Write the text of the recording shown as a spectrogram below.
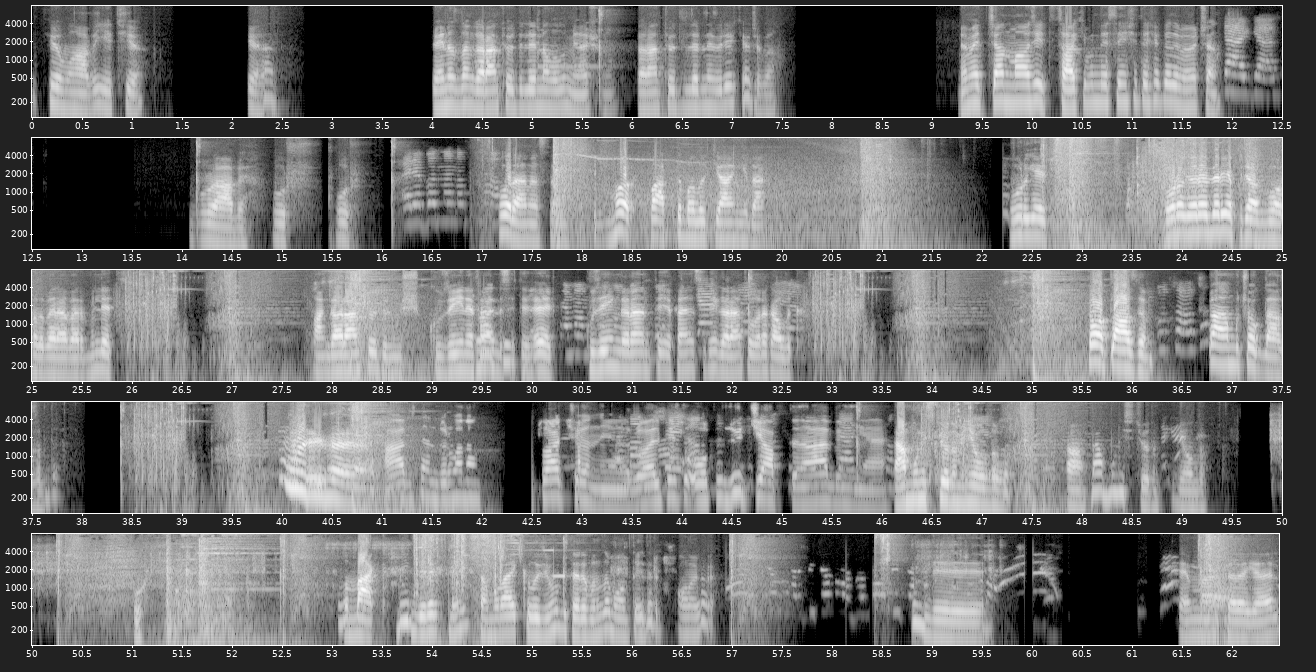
Yetiyor mu abi? Yetiyor. Yetiyor herhalde. En azından garanti ödüllerini alalım ya şunu. Garanti ödülleri ne veriyor ki acaba? Mehmetcan Macit. Takibin desteğin için teşekkür ederim Mehmetcan. Gel gel. Vur abi. Vur. Vur. Arabanın anasını al. Vur anasını. Vur. Battı balık yan gider. Vur geç. Sonra görevleri yapacağız bu arada beraber millet. Lan garanti ödülmüş. Kuzey'in efendi seti. Evet. Tamam, Kuzey'in garanti tamam. efendi Gel, setini garanti olarak aldık. Çok lazım. Şu an bu çok lazımdı. Uy be. Abi sen durmadan kutu açıyorsun ya. Royal Pass'i 33 yaptın abim ya. Ben bunu istiyordum iyi oldu bu. Tamam ben bunu istiyordum iyi oldu. Oğlum bak beni delirtmeyin samuray kılıcımı bir tarafınıza monte ederim ona göre. Şimdi envantere gel.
